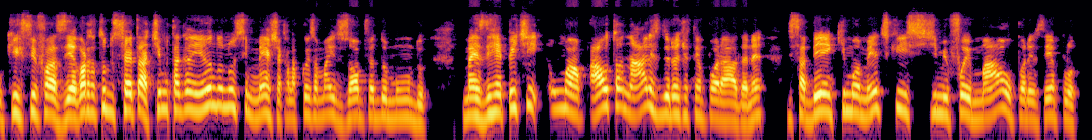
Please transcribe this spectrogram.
o que se fazer. Agora tá tudo certo, a time tá ganhando, não se mexe, aquela coisa mais óbvia do mundo. Mas de repente, uma autoanálise durante a temporada, né? De saber em que momentos que esse time foi mal, por exemplo,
